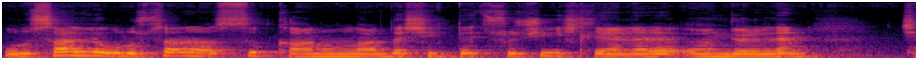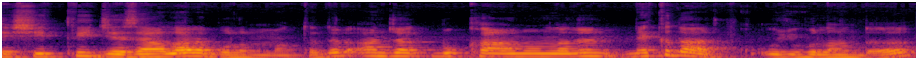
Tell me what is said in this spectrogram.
Ulusal ve uluslararası kanunlarda şiddet suçu işleyenlere öngörülen çeşitli cezalar bulunmaktadır. Ancak bu kanunların ne kadar uygulandığı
